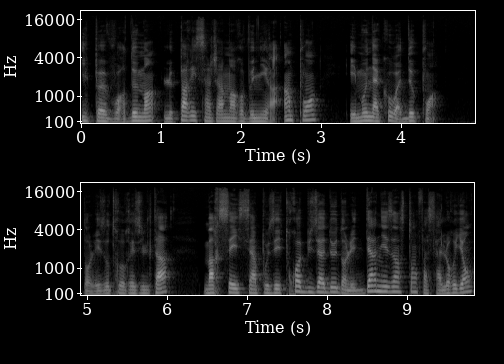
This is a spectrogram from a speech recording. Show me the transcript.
ils peuvent voir demain le Paris Saint-Germain revenir à 1 point et Monaco à 2 points. Dans les autres résultats, Marseille s'est imposé 3 buts à 2 dans les derniers instants face à Lorient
